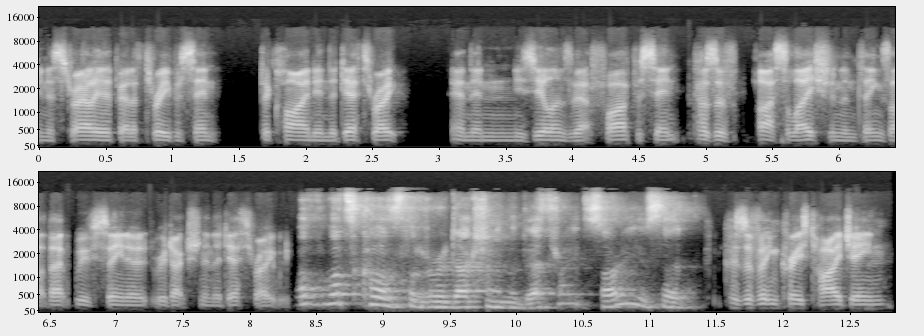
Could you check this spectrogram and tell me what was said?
in Australia, about a 3% decline in the death rate and then New Zealand's about 5% because of isolation and things like that. We've seen a reduction in the death rate. What's caused the reduction in the death rate? Sorry, is that because of increased hygiene?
